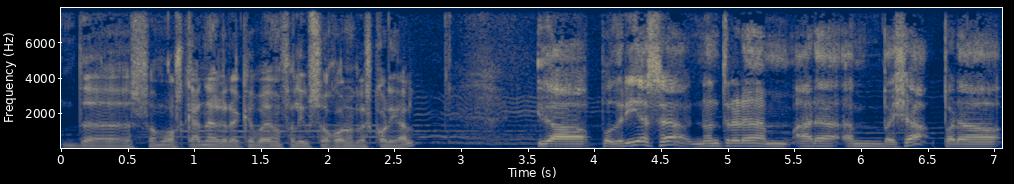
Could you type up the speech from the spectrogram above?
del famós ca negre que veiem Felip II a l'Escorial? I de, podria ser, no entrarem ara amb això, però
